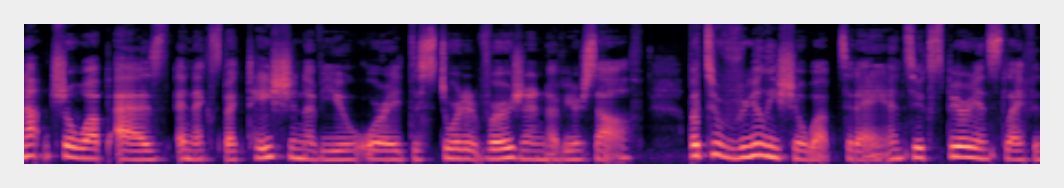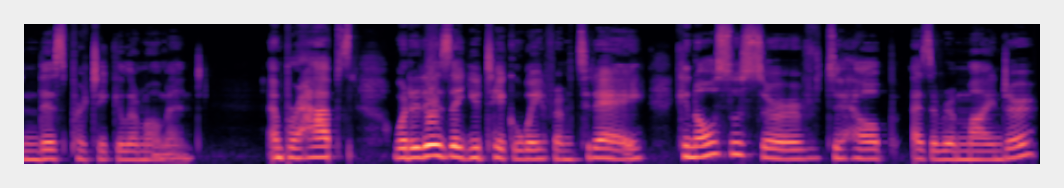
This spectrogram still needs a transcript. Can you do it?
Not show up as an expectation of you or a distorted version of yourself, but to really show up today and to experience life in this particular moment. And perhaps what it is that you take away from today can also serve to help as a reminder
